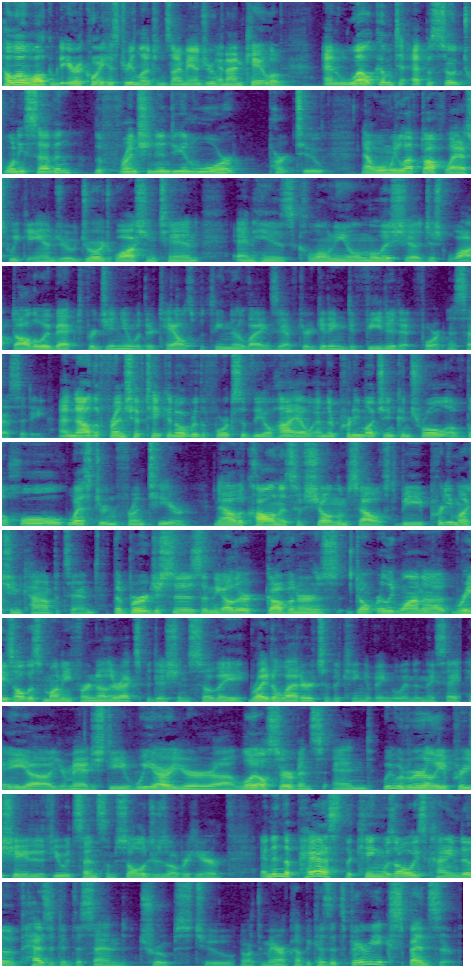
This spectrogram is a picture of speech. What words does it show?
Hello and welcome to Iroquois History and Legends. I'm Andrew. And I'm Caleb. And welcome to episode 27 The French and Indian War, Part 2. Now, when we left off last week, Andrew, George Washington and his colonial militia just walked all the way back to Virginia with their tails between their legs after getting defeated at Fort Necessity. And now the French have taken over the forks of the Ohio and they're pretty much in control of the whole western frontier. Now, the colonists have shown themselves to be pretty much incompetent. The Burgesses and the other governors don't really want to raise all this money for another expedition, so they write a letter to the King of England and they say, Hey, uh, Your Majesty, we are your uh, loyal servants, and we would really appreciate it if you would send some soldiers over here. And in the past, the king was always kind of hesitant to send troops to North America because it's very expensive.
